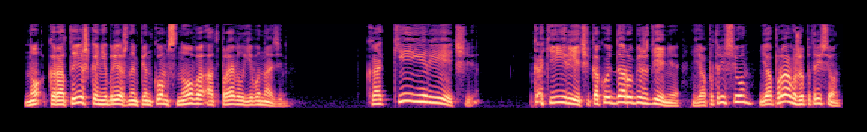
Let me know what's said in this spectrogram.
но коротышка небрежным пинком снова отправил его на землю. «Какие речи! Какие речи! Какой дар убеждения! Я потрясен! Я право же потрясен!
